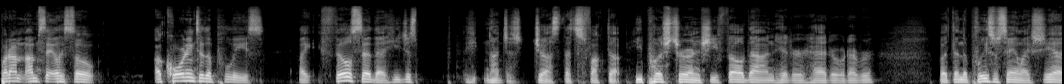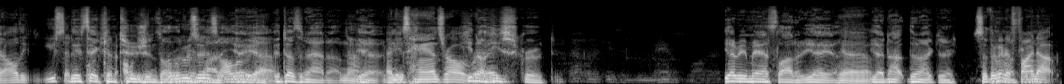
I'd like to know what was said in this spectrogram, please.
but i'm, I'm saying like, so according to the police like phil said that he just he, not just just that's fucked up he pushed her and she fell down and hit her head or whatever but then the police are saying like she had all the you said They say before, she had contusions all, over her bruises body. all yeah, over yeah. It doesn't add up. No. Yeah, And his hands are all You know, red. he's screwed. dude. Yeah, be manslaughter. Yeah, yeah, Yeah. yeah. Not they're not gonna. so they're they're gonna find out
